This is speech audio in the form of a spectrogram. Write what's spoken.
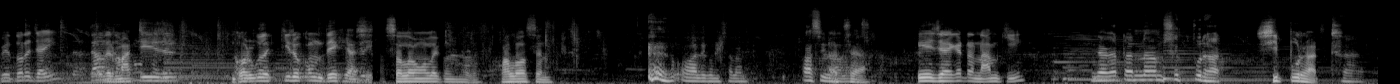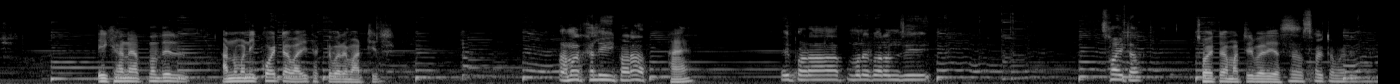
ভেতরে যাই তাদের মাটির ঘরগুলো কীরকম দেখে আসি? আসসালামু আলাইকুম ভালো আছেন? ওয়ালাইকুম সালাম। আসি ভালো আচ্ছা। এই জায়গাটার নাম কি? জায়গাটার নাম শিবপুরহাট। শিবপুরহাট। হ্যাঁ। এখানে আপনাদের আনুমানিক কয়টা বাড়ি থাকতে পারে মাটির? আমার খালি এই পাড়া। হ্যাঁ। এই পাড়া মনে করেন যে ছয়টা। ছয়টা মাটির বাড়ি আছে? হ্যাঁ ছয়টা মাটির বাড়ি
